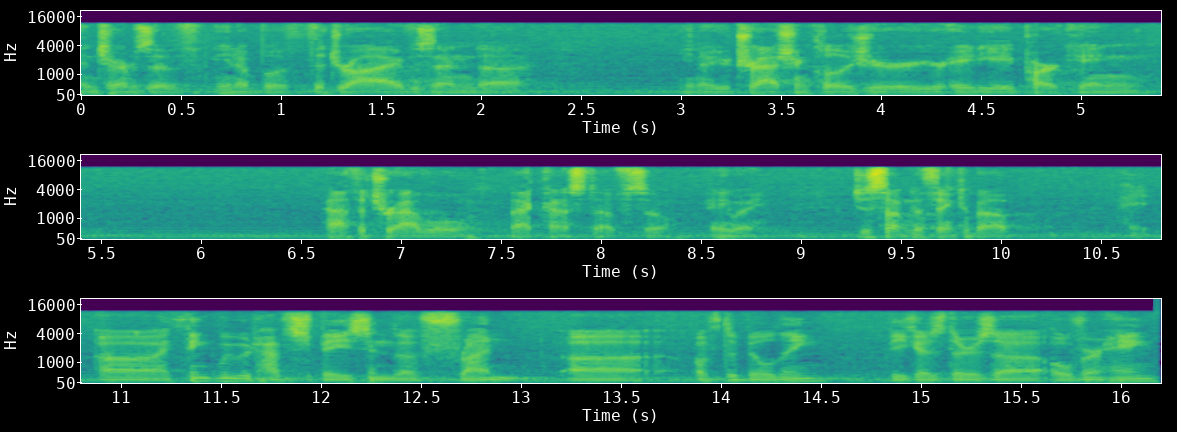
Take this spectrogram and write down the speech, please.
in terms of, you know, both the drives and, uh, you know, your trash enclosure, your ADA parking, path of travel, that kind of stuff. So anyway, just something to think about. Uh, I think we would have space in the front uh, of the building because there's a overhang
